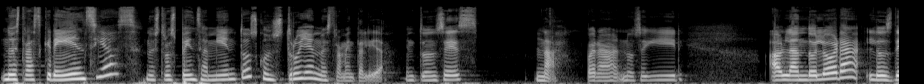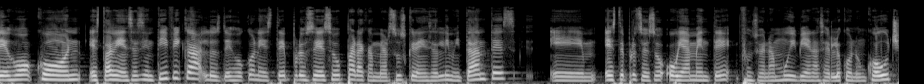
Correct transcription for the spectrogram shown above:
nuestras creencias, nuestros pensamientos construyen nuestra mentalidad. Entonces, nada, para no seguir Hablando Lora, los dejo con esta evidencia científica, los dejo con este proceso para cambiar sus creencias limitantes. Em, este proceso obviamente funciona muy bien hacerlo con un coach.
